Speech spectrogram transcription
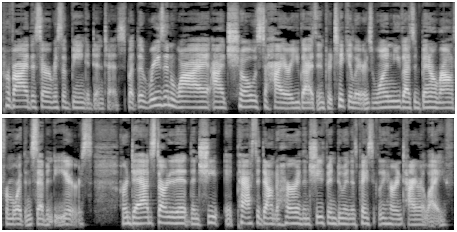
provide the service of being a dentist. But the reason why I chose to hire you guys in particular is one, you guys have been around for more than 70 years. Her dad started it, then she it passed it down to her, and then she's been doing this basically her entire life.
